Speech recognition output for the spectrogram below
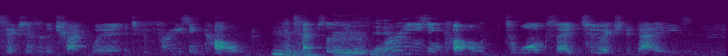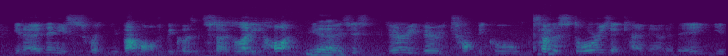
sections of the track where it's freezing cold. Mm-hmm. It's absolutely mm-hmm. freezing cold to walk, say, two extra days. You know, then you sweat your bum off because it's so bloody hot. You yeah. know, it's just very, very tropical. Some of the stories that came out of there, you,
